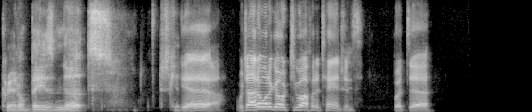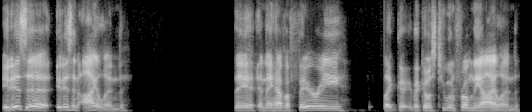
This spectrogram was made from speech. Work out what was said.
Cradle Bay's nuts. Just kidding. Yeah, which I don't want to go too off into tangents, but uh, it is a it is an island. They and they have a ferry like that goes to and from the island.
